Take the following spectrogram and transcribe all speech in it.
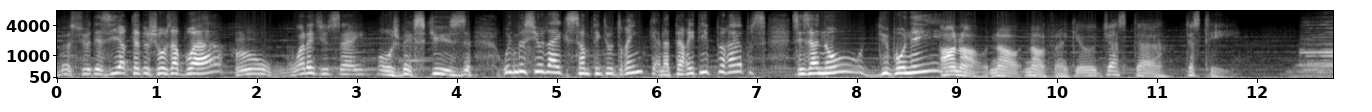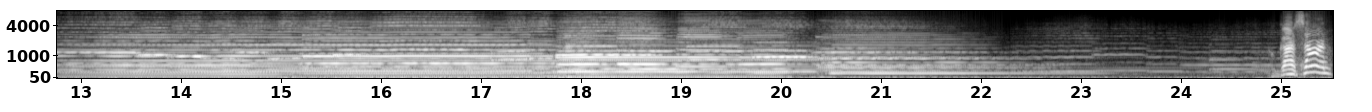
Monsieur désire quelque chose à boire Hmm, what did you say? Oh, je m'excuse. Would monsieur like something to drink? An aperitif, perhaps? Cinzano? Du bonnet? Oh, no, no, no, thank you. Just, uh, just tea. Garçon,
